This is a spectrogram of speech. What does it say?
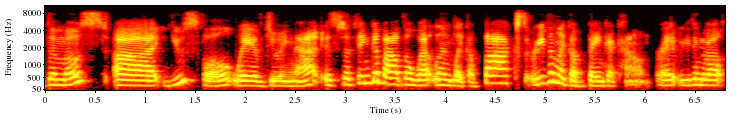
the most uh, useful way of doing that is to think about the wetland like a box or even like a bank account, right? We think about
